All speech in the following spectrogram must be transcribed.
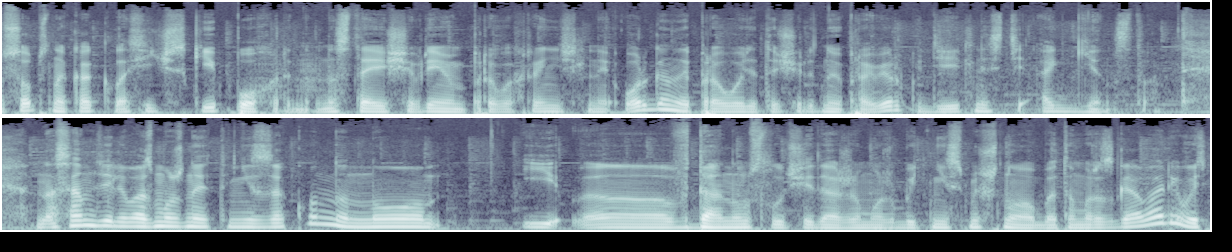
собственно, как классические похороны. В настоящее время правоохранительные органы проводят очередную проверку деятельности агентства. На самом деле, возможно, это незаконно, но и э, в данном случае даже, может быть, не смешно об этом разговаривать,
